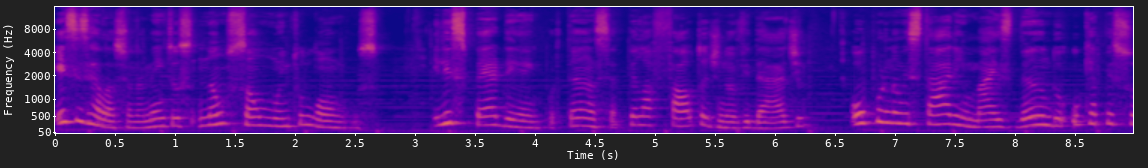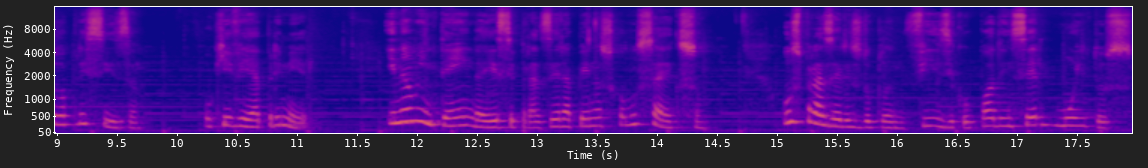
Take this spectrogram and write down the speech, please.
Esses relacionamentos não são muito longos. Eles perdem a importância pela falta de novidade ou por não estarem mais dando o que a pessoa precisa, o que vier primeiro. E não entenda esse prazer apenas como sexo. Os prazeres do plano físico podem ser muitos,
